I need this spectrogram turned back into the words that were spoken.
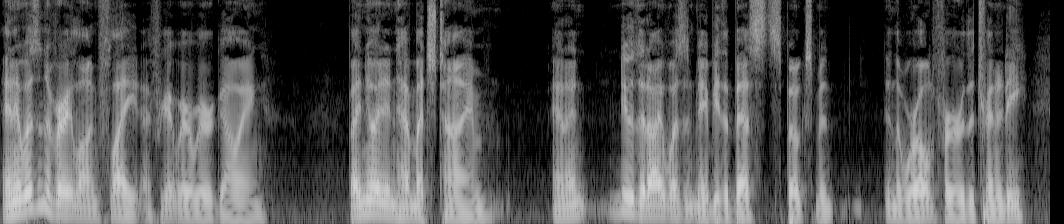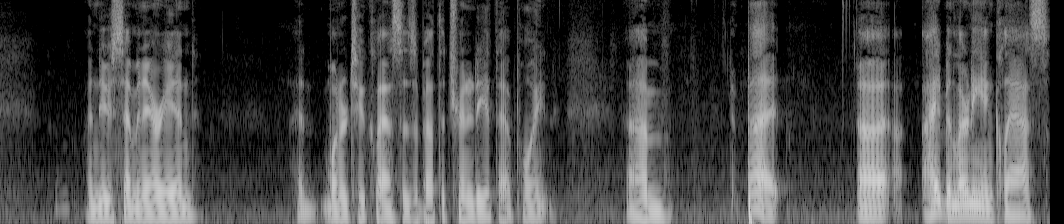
And it wasn't a very long flight. I forget where we were going. But I knew I didn't have much time, and I knew that I wasn't maybe the best spokesman in the world for the Trinity. A new seminarian, had one or two classes about the Trinity at that point. Um, but uh, I had been learning in class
